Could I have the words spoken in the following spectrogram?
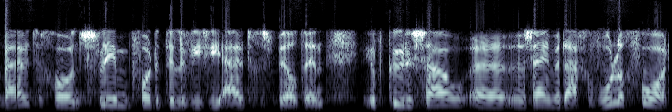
buitengewoon slim voor de televisie uitgespeeld. En op Curaçao zijn we daar gevoelig voor.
